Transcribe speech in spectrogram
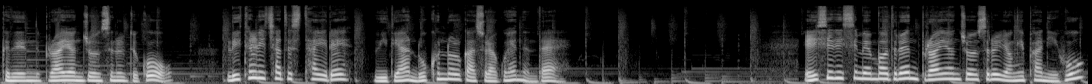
그는 브라이언 존슨을 두고 리틀 리차드 스타일의 위대한 로큰롤 가수라고 했는데 ACDC 멤버들은 브라이언 존슨을 영입한 이후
